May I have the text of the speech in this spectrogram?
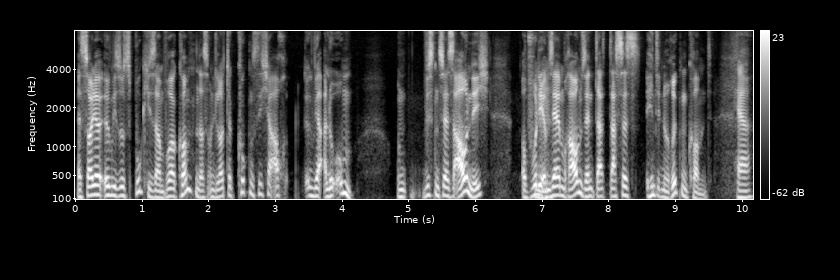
Es soll ja irgendwie so spooky sein. Woher kommt denn das? Und die Leute gucken sich ja auch irgendwie alle um und wissen zuerst auch nicht, obwohl die Mhm. im selben Raum sind, dass, dass es hinter den Rücken kommt. Ja.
